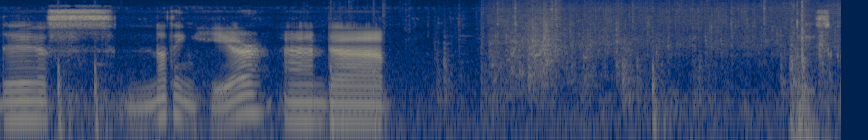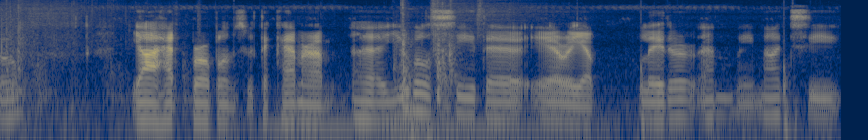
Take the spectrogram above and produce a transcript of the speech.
There's nothing here, and uh, please go. Yeah, I had problems with the camera. Uh, you will see the area later, and we might see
